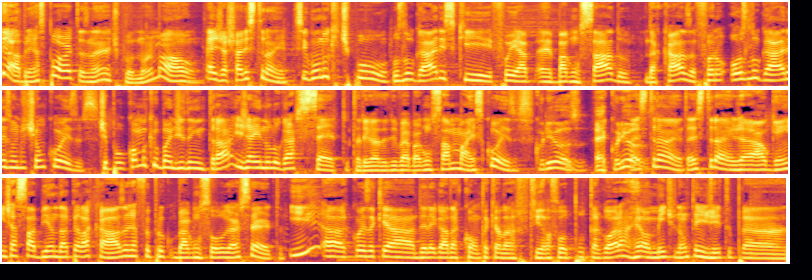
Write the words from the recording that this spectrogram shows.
e abrem as portas, né? Tipo, normal. Aí já acharam estranho. Segundo que, tipo, os lugares que foi é, bagunçado da casa foram os lugares onde tinham coisas. Tipo, como que o bandido entrar e já ir no lugar certo, tá ligado? Ele vai bagunçar mais coisas. Curioso. É Tá curioso. estranho, tá estranho. Já, alguém já sabia andar pela casa, já foi pro, bagunçou o lugar certo. E a coisa que a delegada conta que ela, que ela falou, puta, agora realmente não tem jeito pra,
